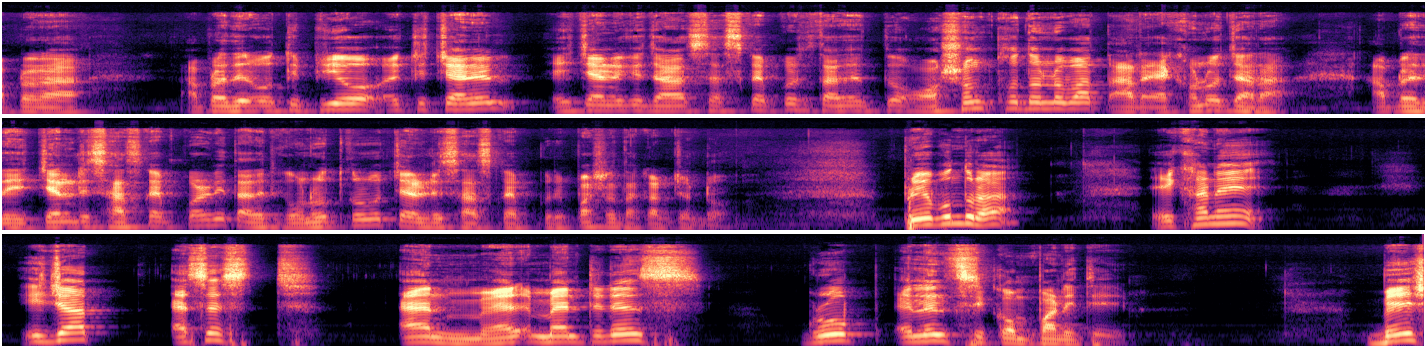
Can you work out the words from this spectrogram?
আপনারা, আপনাদের অতি প্রিয় একটি চ্যানেল, এই চ্যানেলকে যারা সাবস্ক্রাইব করেছে তাদের তো অসংখ্য ধন্যবাদ। আর এখনও যারা আপনাদের এই চ্যানেলটি সাবস্ক্রাইব করেনি, তাদেরকে অনুরোধ করব চ্যানেলটি সাবস্ক্রাইব করে পাশে থাকার জন্য। প্রিয় বন্ধুরা, এখানে Izat asset and maintenance group LLC কোম্পানিতে বেশ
